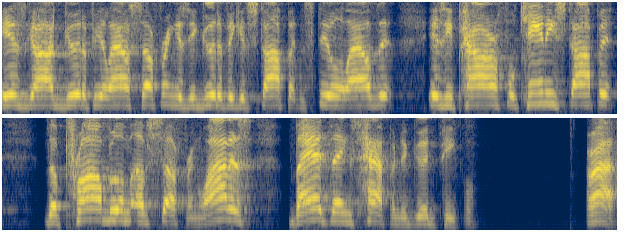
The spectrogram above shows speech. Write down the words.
Is God good if He allows suffering? Is He good if He could stop it and still allows it? Is He powerful? Can He stop it? The problem of suffering. Why does bad things happen to good people? All right.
